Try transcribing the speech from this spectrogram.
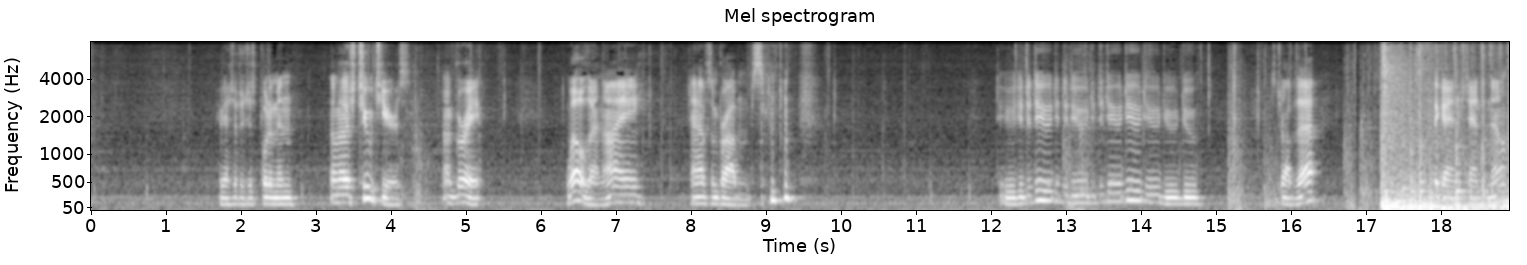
Maybe I should have just put them in. Oh, there's two tiers. Oh, great. Well, then, I have some problems. do do do do do do do do do do do do. Let's drop that. I think I understand it now.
